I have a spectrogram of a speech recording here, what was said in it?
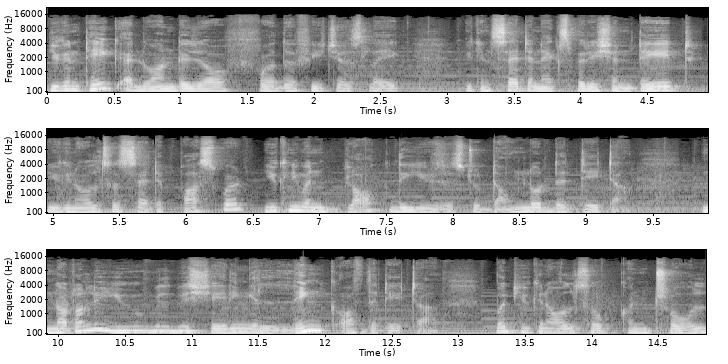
You can take advantage of further features like you can set an expiration date, you can also set a password, you can even block the users to download the data. Not only you will be sharing a link of the data, but you can also control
